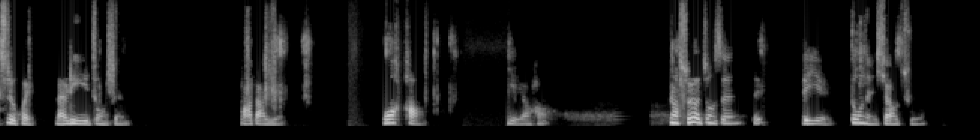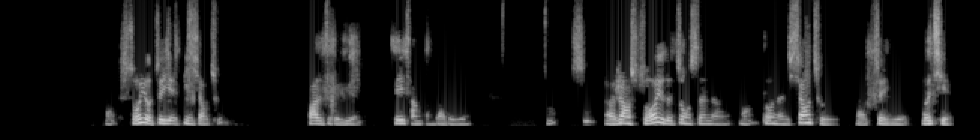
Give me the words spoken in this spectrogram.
智慧来利益众生，发大愿，我好也要好。让所有众生的罪业都能消除，好，所有罪业并消除，发了这个愿，非常广大的愿，是呃，让所有的众生呢，啊，都能消除啊罪业，而且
